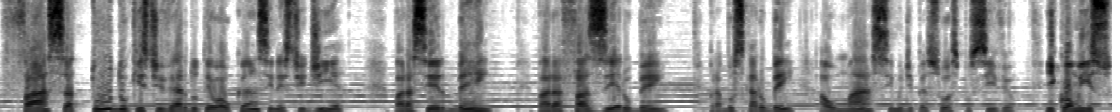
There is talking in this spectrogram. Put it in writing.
Faça tudo o que estiver do teu alcance neste dia para ser bem, para fazer o bem para buscar o bem ao máximo de pessoas possível. E com isso,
